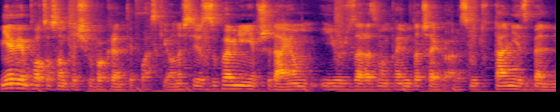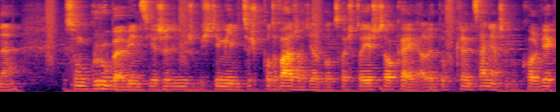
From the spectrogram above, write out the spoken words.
Nie wiem po co są te śrubokręty płaskie. One się zupełnie nie przydają i już zaraz Wam powiem dlaczego, ale są totalnie zbędne. Są grube, więc jeżeli już byście mieli coś podważać albo coś, to jeszcze ok, ale do wkręcania czegokolwiek,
